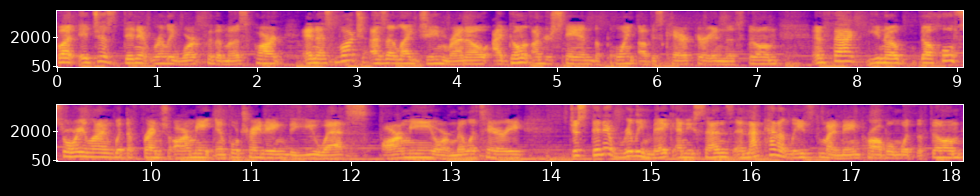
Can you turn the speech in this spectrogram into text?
but it just didn't really work for the most part. And as much as I like Jean Reno, I don't understand the point of his character in this film. In fact, you know, the whole storyline with the French army infiltrating the US army or military just didn't really make any sense, and that kind of leads to my main problem with the film,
